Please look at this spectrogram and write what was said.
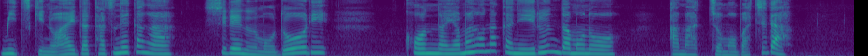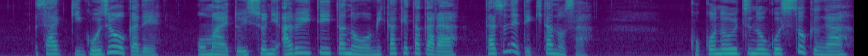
三月の間訪ねたが知れぬも通りこんな山の中にいるんだもの甘っちょも罰だ。さっき五条下でお前と一緒に歩いていたのを見かけたから訪ねてきたのさ。ここのうちのご子息が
